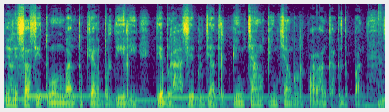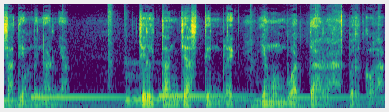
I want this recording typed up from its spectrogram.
Realisasi itu membantu Kel berdiri. Dia berhasil berjalan terpincang-pincang beberapa langkah ke depan saat dia mendengarnya. Jeritan Justin Black yang membuat darah bergolak.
